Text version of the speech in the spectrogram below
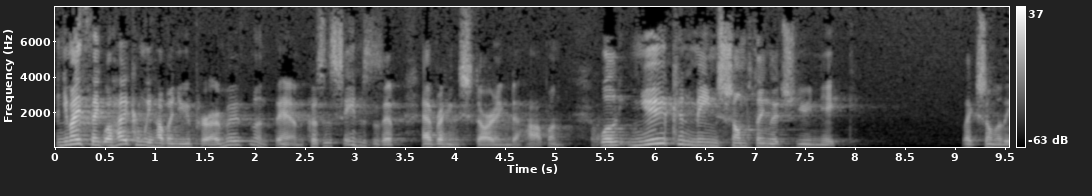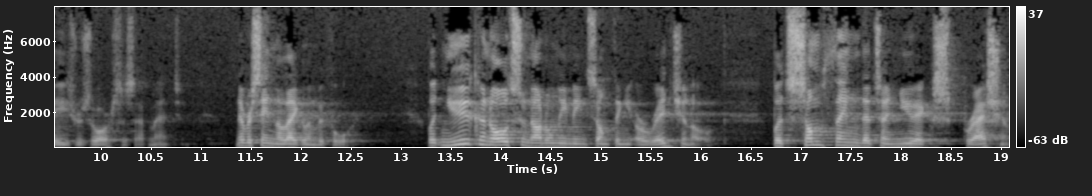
And you might think, well, how can we have a new prayer movement then? Because it seems as if everything's starting to happen. Well, new can mean something that's unique like some of these resources I've mentioned. Never seen the them before. But new can also not only mean something original, but something that's a new expression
